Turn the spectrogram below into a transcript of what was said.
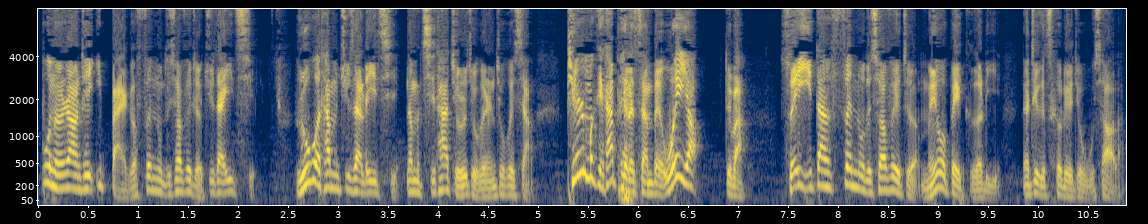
不能让这一百个愤怒的消费者聚在一起。如果他们聚在了一起，那么其他九十九个人就会想，凭什么给他赔了三倍，我也要，对吧？所以一旦愤怒的消费者没有被隔离，那这个策略就无效了。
